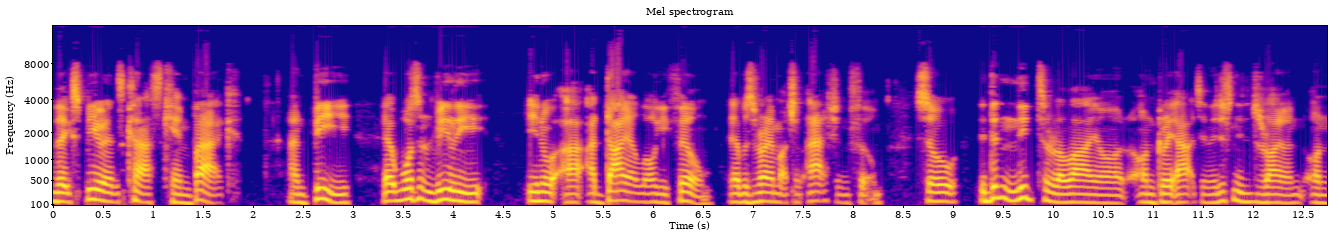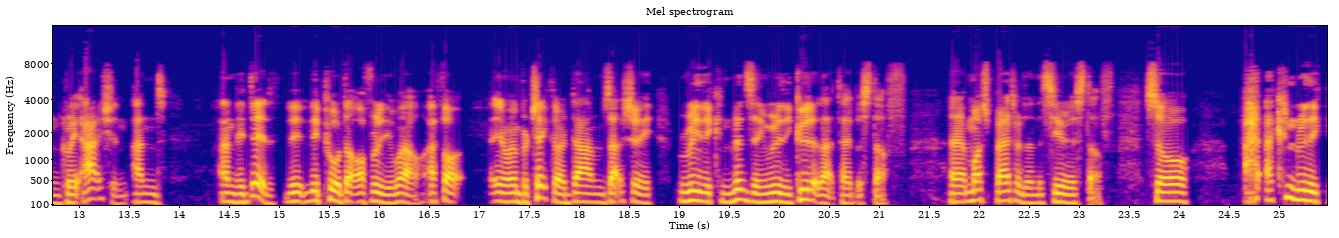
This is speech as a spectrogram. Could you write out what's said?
the experienced cast came back, and B, it wasn't really, you know, a, a dialogue film. It was very much an action film. So they didn't need to rely on, on great acting. They just needed to rely on, on great action. And, and they did. They, they pulled that off really well. I thought, you know, in particular, Dan was actually really convincing, really good at that type of stuff. Uh, much better than the serious stuff. So, I, I couldn't really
